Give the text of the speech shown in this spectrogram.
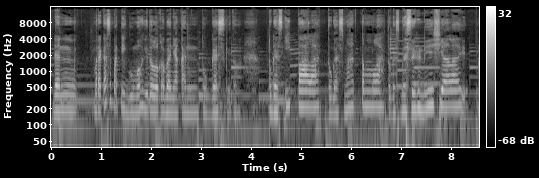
dan mereka seperti gumoh gitu loh kebanyakan tugas gitu tugas IPA lah tugas matem lah tugas bahasa Indonesia lah gitu.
